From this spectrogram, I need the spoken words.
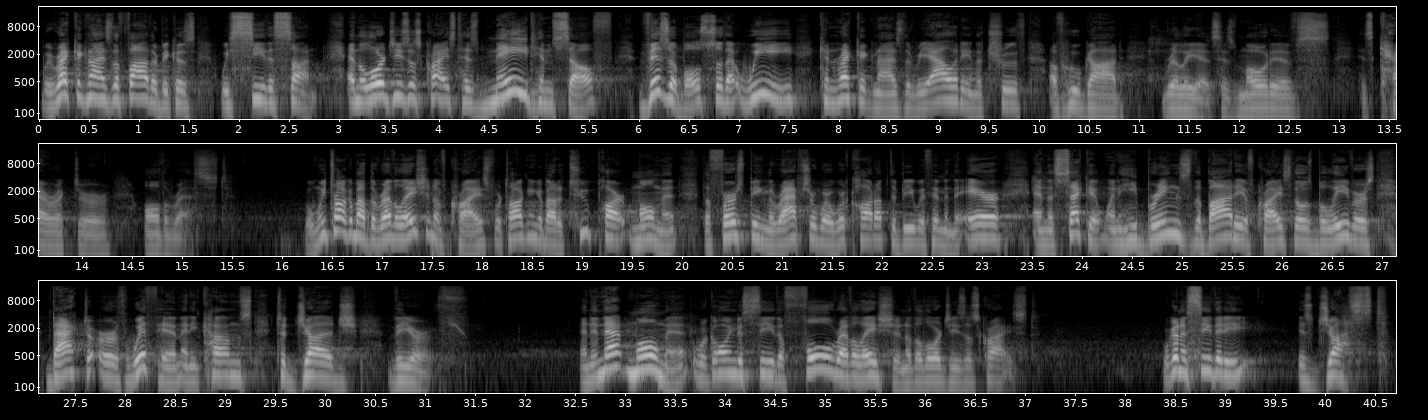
We recognize the Father because we see the Son. And the Lord Jesus Christ has made himself visible so that we can recognize the reality and the truth of who God really is his motives, his character, all the rest. When we talk about the revelation of Christ, we're talking about a two part moment. The first being the rapture, where we're caught up to be with Him in the air. And the second, when He brings the body of Christ, those believers, back to earth with Him, and He comes to judge the earth. And in that moment, we're going to see the full revelation of the Lord Jesus Christ. We're going to see that He is just.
